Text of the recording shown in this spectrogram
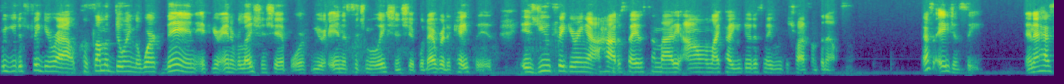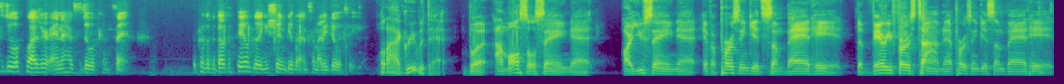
for you to figure out because some of doing the work then if you're in a relationship or if you're in a situationship, whatever the case is, is you figuring out how to say to somebody, I don't like how you do this, maybe we could try something else. That's agency. And that has to do with pleasure and it has to do with consent. Because if it doesn't feel good, you shouldn't be letting somebody do it to you. Well, I agree with that. But I'm also saying that are you saying that if a person gets some bad head the very first time that person gets some bad head,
